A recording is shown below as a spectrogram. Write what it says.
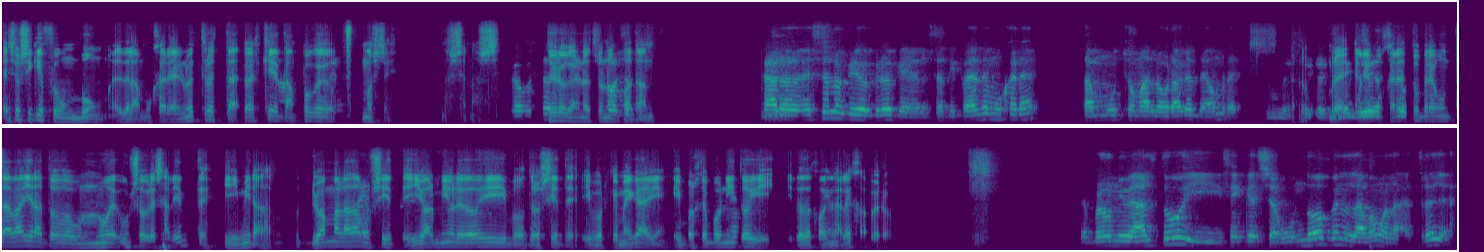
eso sí que fue un boom, el de las mujeres. El nuestro está. Es que tampoco. No sé. No sé, no sé. Yo creo que el nuestro no para tanto. claro, eso es lo que yo creo que el Satisfyer de mujeres está mucho más logrado que el de hombres. Hombre, el de mujeres tú preguntabas y era todo un, un sobresaliente. Y mira, yo a Alma le ha dado un 7 y yo al mío le doy otro 7. Y porque me cae bien. Y porque es bonito y, y lo dejo ahí en la leja, pero. Le ponen un nivel alto y dicen que en segundo ven la, vamos, las estrellas.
